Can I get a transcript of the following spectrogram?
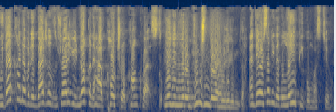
With that kind of an evangelism strategy, you're not going to have cultural conquest. 여기는 여러분 평신도가 할 일입니다. And there is something that the lay people must do.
